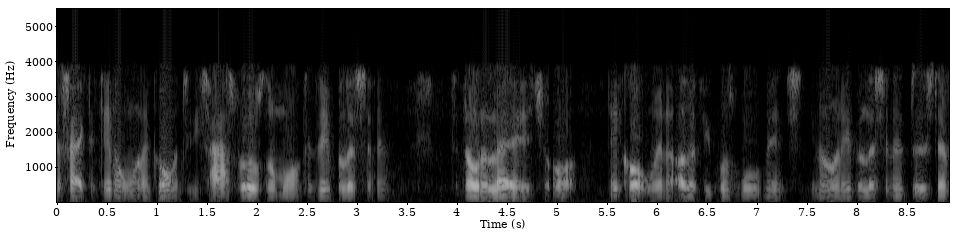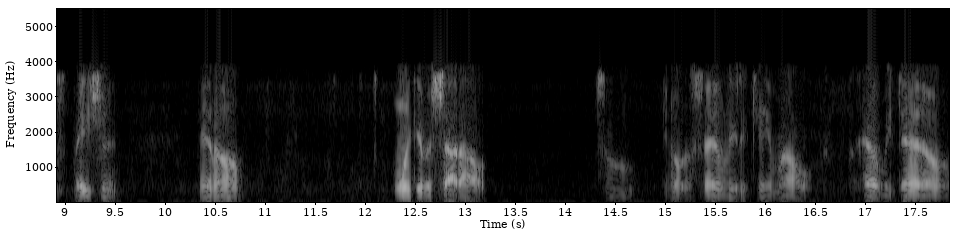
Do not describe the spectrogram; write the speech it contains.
the fact that they don't want to go into these hospitals no more because they've been listening to Know the Ledge or they caught wind of other people's movements, you know, and they've been listening to this information. And um, I want to give a shout out to you know the family that came out, held me down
